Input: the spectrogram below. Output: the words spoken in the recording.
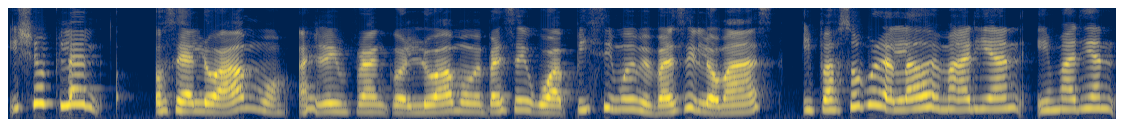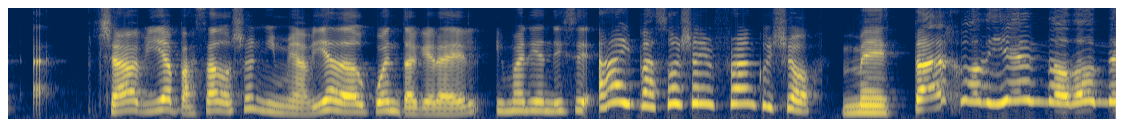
y yo en plan, o sea, lo amo a Jane Franco, lo amo, me parece guapísimo y me parece lo más. Y pasó por al lado de Marian y Marian ah, ya había pasado, yo ni me había dado cuenta que era él. Y Marian dice, ay, pasó Jane Franco y yo, me está jodiendo, ¿dónde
